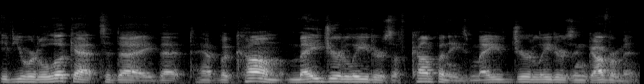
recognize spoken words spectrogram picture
if you were to look at today that have become major leaders of companies, major leaders in government,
